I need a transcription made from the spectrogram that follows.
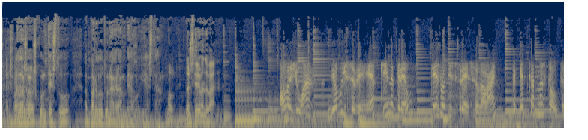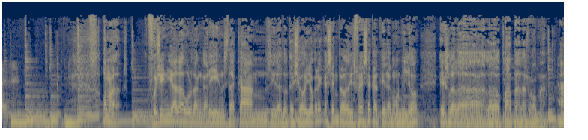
Doncs fora. Aleshores contesto, ha perdut una gran veu, i ja està. Molt bé. Doncs tirem endavant. Hola, Joan. Jo vull saber, eh, quina creus que és la disfressa de l'any d'aquest Carnestoltes? Home, fugint ja d'urdangarins, de camps i de tot això, jo crec que sempre la disfressa que queda molt millor és la, de, la del papa de Roma. Ah?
